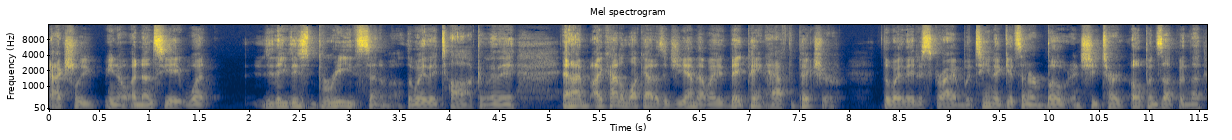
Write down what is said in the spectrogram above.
actually, you know, enunciate what they, they just breathe cinema, the way they talk, the way they, and I, I kind of luck out as a GM that way. They paint half the picture. The way they describe, Bettina gets in her boat and she turn opens up and the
